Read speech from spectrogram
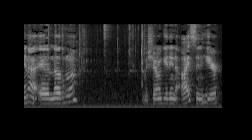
Then I add another one. Make sure I don't get any ice in here.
